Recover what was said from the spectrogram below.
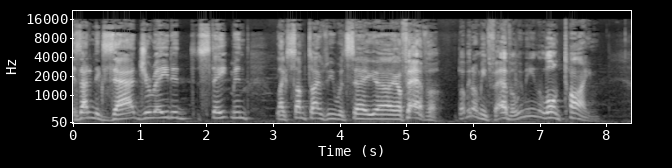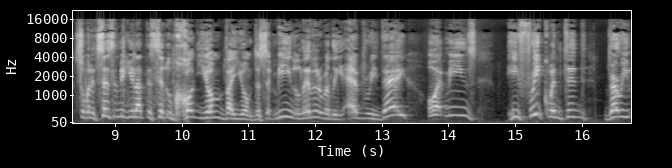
Is that an exaggerated statement? Like sometimes we would say uh, forever, but we don't mean forever. We mean a long time. So when it says in Megillat Yom does it mean literally every day, or it means he frequented very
